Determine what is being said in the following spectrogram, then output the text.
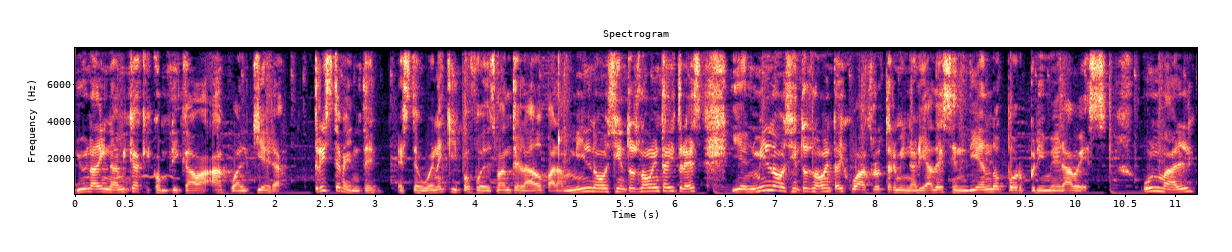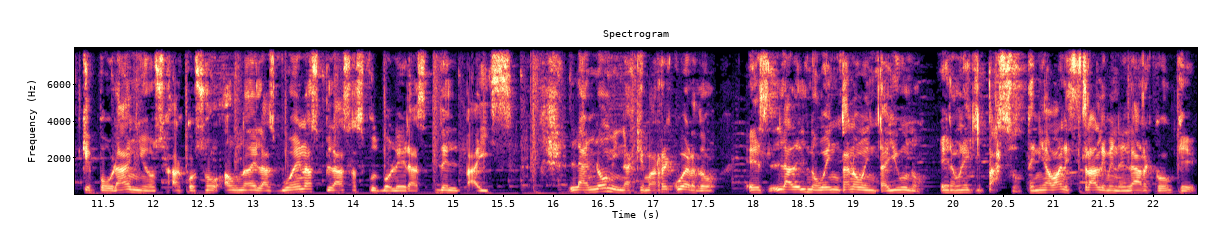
y una dinámica que complicaba a cualquiera. Tristemente, este buen equipo fue desmantelado para 1993 y en 1994 terminaría descendiendo por primera vez, un mal que por años acosó a una de las buenas plazas futboleras del país. La nómina que más recuerdo es la del 90-91. Era un equipazo. Tenía Van Stralem en el arco, que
